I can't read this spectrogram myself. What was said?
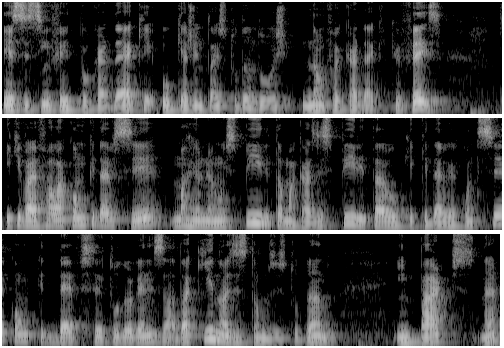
Esse sim feito por Kardec, o que a gente está estudando hoje não foi Kardec que fez, e que vai falar como que deve ser uma reunião espírita, uma casa espírita, o que, que deve acontecer, como que deve ser tudo organizado. Aqui nós estamos estudando em partes, né?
